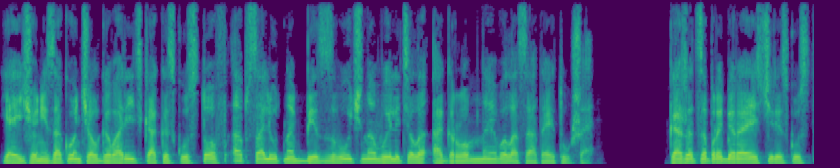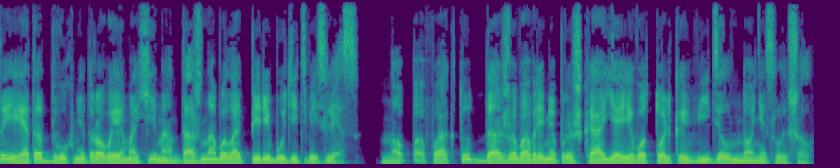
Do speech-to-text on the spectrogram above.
Я еще не закончил говорить, как из кустов абсолютно беззвучно вылетела огромная волосатая туша. Кажется, пробираясь через кусты, эта двухметровая махина должна была перебудить весь лес. Но по факту даже во время прыжка я его только видел, но не слышал.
